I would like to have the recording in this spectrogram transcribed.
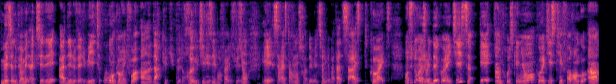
mais ça nous permet d'accéder à des level 8 ou encore une fois à un dark que tu peux réutiliser pour faire une fusion et ça reste un monstre à 2005 de patate, ça reste correct. Ensuite, on va jouer deux Corectis et un Proscenion. Corectis qui est fort en Go 1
